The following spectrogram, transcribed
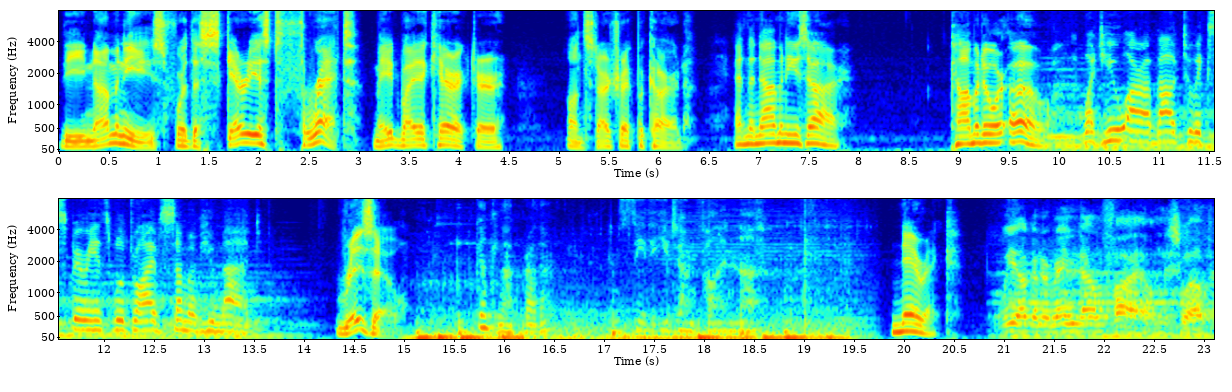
the nominees for the scariest threat made by a character on Star Trek Picard. And the nominees are Commodore O, What you are about to experience will drive some of you mad. Rizzo, Good luck, brother. See that you don't fall in love. Narek, We are going to rain down fire on this world.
